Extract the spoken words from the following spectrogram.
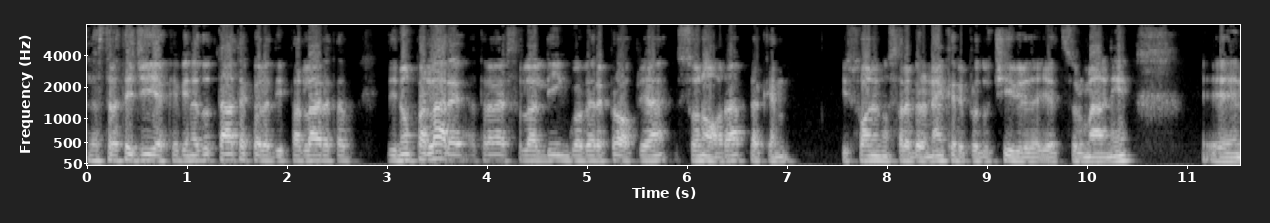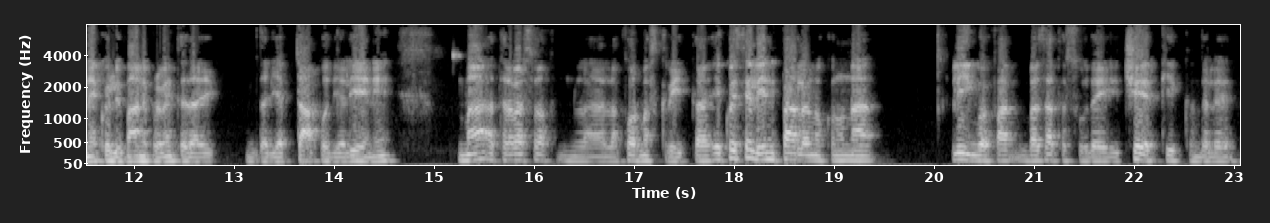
la strategia che viene adottata è quella di, tra, di, non parlare attraverso la lingua vera e propria, sonora, perché i suoni non sarebbero neanche riproducibili dagli esseri umani, eh, né quelli umani probabilmente dai, dagli aptapodi alieni, ma attraverso la, la, forma scritta. E questi alieni parlano con una lingua fa, basata su dei cerchi, con delle,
